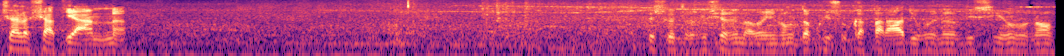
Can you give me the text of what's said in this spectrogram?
ci ha lasciati Anna. Le sue trasmissioni andavano in onda qui su Caparadio venerdì sì o no,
